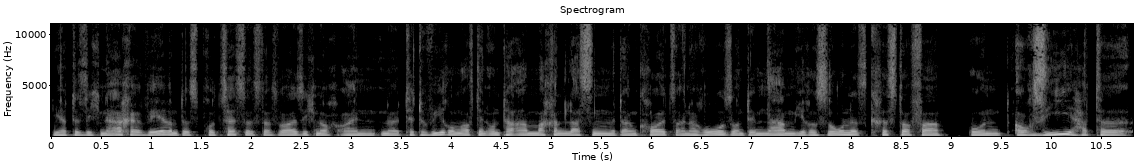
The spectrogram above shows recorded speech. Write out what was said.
Die hatte sich nachher während des Prozesses, das weiß ich noch, eine Tätowierung auf den Unterarm machen lassen mit einem Kreuz, einer Rose und dem Namen ihres Sohnes Christopher. Und auch sie hatte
